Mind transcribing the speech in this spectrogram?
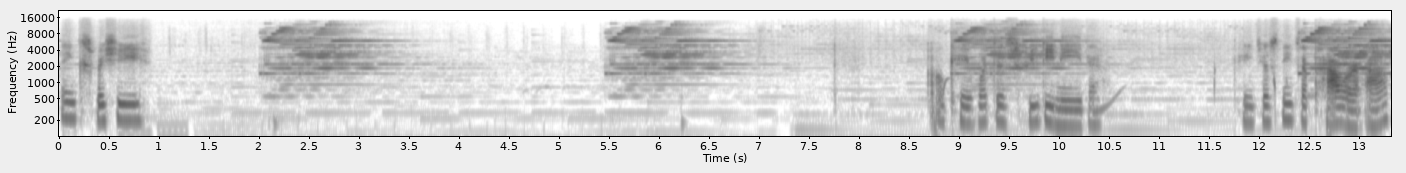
Thanks, Fishy. Okay, what does Feedy need? Okay, just needs a power up.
